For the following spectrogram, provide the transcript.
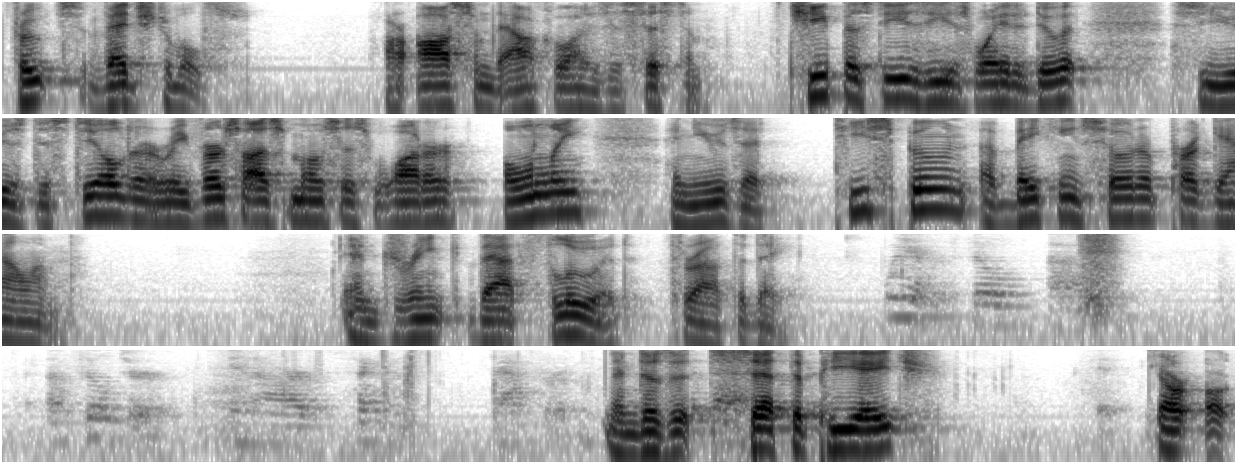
Fruits, vegetables are awesome to alkalize the system. Cheapest, easiest way to do it is to use distilled or reverse osmosis water only and use a teaspoon of baking soda per gallon and drink that fluid throughout the day. We have a, fil- uh, a filter in our second bathroom. And does it set the pH? Or, or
